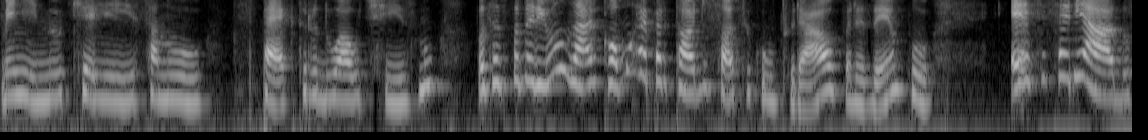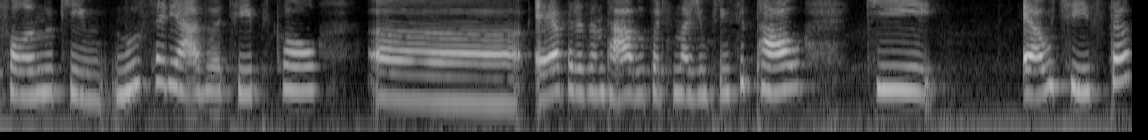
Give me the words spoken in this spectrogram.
menino que ele está no espectro do autismo. Vocês poderiam usar como repertório sociocultural, por exemplo, esse seriado, falando que no seriado Atypical uh, é apresentado o personagem principal que é autista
